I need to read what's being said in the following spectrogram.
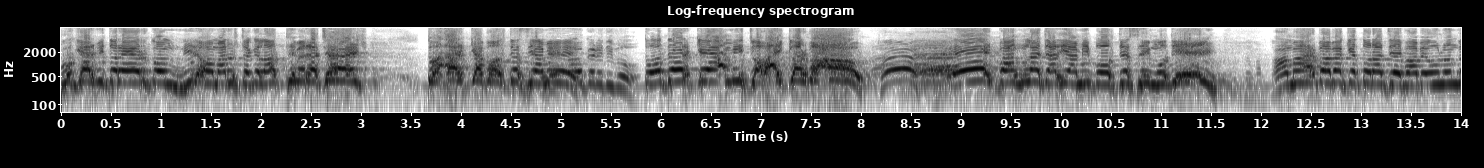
বুকের ভিতরে এরকম নিরীহ মানুষটাকে লাথি মেরেছিস তোদেরকে বলতেছি আমি তোদেরকে আমি জবাই করব। এই বাংলা দাঁড়িয়ে আমি বলতেছি মোদি আমার বাবাকে তোরা যেভাবে উলঙ্গ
